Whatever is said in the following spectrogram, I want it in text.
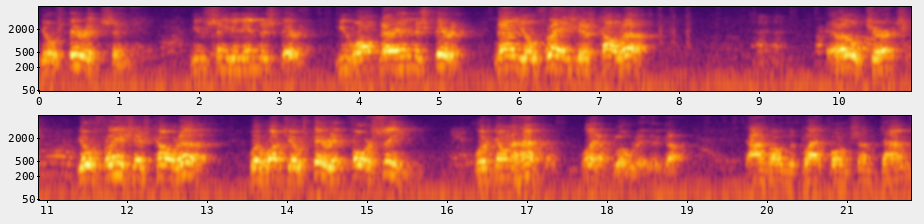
Your spirit's seen it. You've seen it in the spirit. You walk there in the spirit. Now your flesh is caught up. Hello, church. Your flesh is caught up with what your spirit foreseen was going to happen. Well, glory to God. I'm on the platform sometimes,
